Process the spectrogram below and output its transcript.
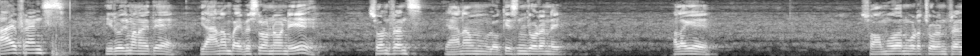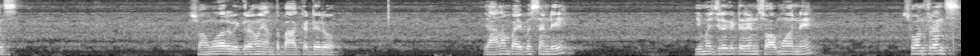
హాయ్ ఫ్రెండ్స్. ఈరోజు మనమైతే యానం బైపాస్లో ఉన్నామండి. చూడండి ఫ్రెండ్స్ యానం లొకేషన్ చూడండి. అలాగే స్వామివారిని కూడా చూడండి ఫ్రెండ్స్. స్వామివారి విగ్రహం ఎంత బాగా కట్టారో. యానం బైపాస్ అండి. ఈ మధ్యలో కట్టారండి స్వామివారిని. చూడండి ఫ్రెండ్స్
